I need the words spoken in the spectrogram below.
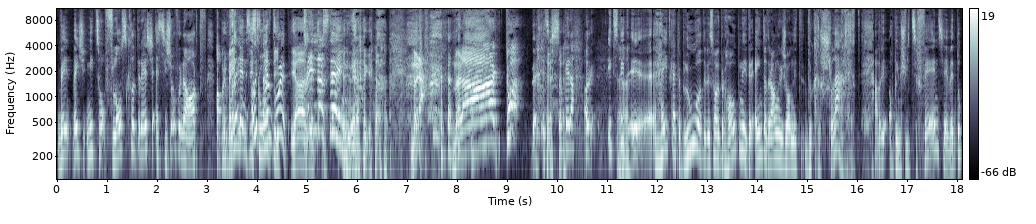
we weißt, nicht so Floskeldress, es ist schon von einer Art... Aber wenn, dann sind es gut. Ja, Drin das Ding! Ja, genau. Müller! Müller! Es ist so genau. Aber jetzt nicht äh, Hate gegen Blue oder so überhaupt nicht. Der eine oder andere ist auch nicht wirklich schlecht. Aber auch beim Schweizer Fernsehen, wenn du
